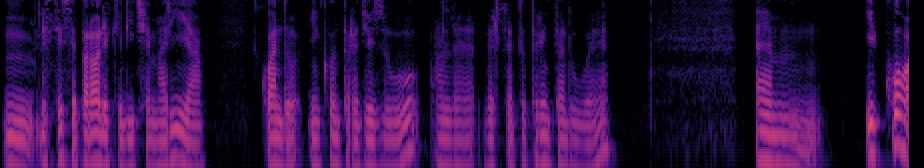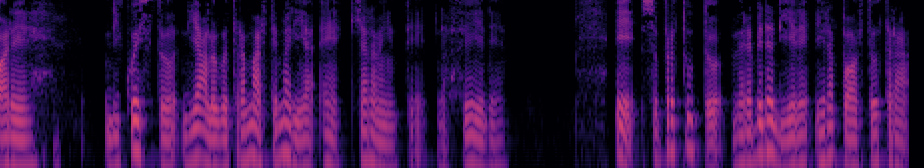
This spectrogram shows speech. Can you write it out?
um, le stesse parole che dice Maria quando incontra Gesù al versetto 32, um, il cuore di questo dialogo tra Marta e Maria è chiaramente la fede e soprattutto verrebbe da dire il rapporto tra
